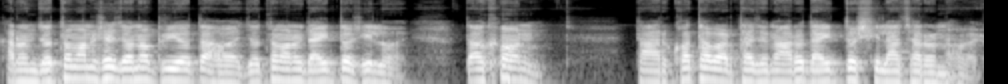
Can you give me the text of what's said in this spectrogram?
কারণ যত মানুষের জনপ্রিয়তা হয়, যত মানুষ দায়িত্বশীল হয়, তখন তার কথাবার্তা যেন আরও দায়িত্বশীল আচরণ হয়।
